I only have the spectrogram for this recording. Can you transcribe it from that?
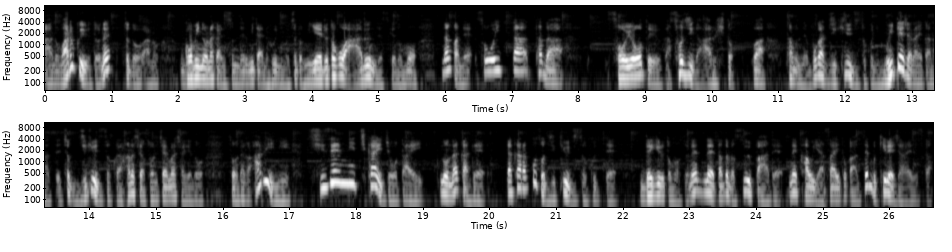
あの、悪く言うとね、ちょっとあの、ゴミの中に住んでるみたいな風にもちょっと見えるとこはあるんですけども、なんかね、そういった、ただ、素養というか素地がある人は、多分ね、僕は自給自足に向いてんじゃないかなって、ちょっと自給自足から話が逸れちゃいましたけど、そう、だからある意味、自然に近い状態の中で、だからこそ自給自足ってできると思うんですよね。ね、例えばスーパーでね、買う野菜とか全部綺麗じゃないですか。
